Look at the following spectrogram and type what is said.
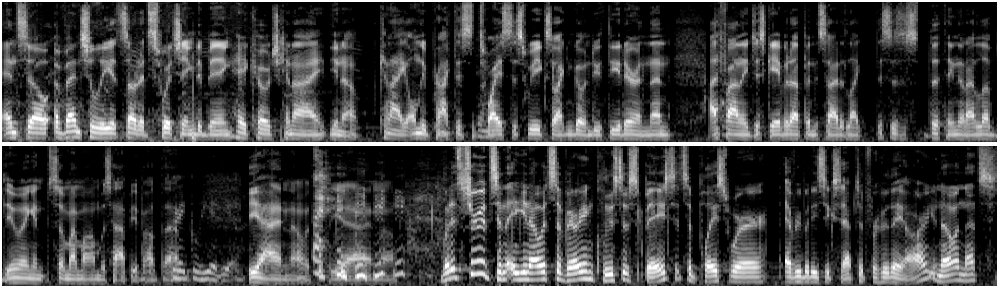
And so eventually, it started switching to being, hey, coach, can I, you know, can I only practice twice this week so I can go and do theater? And then I finally just gave it up and decided like this is the thing that I love doing, and so my mom was happy about that. Very glee of you. Yeah, I know. It's, yeah, I know. But it's true. It's an you know, it's a very inclusive space. It's a place where everybody's accepted for who they are. You know, and that's.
